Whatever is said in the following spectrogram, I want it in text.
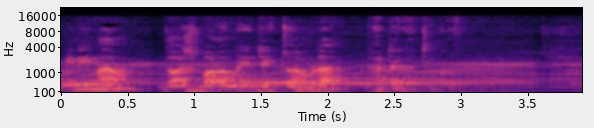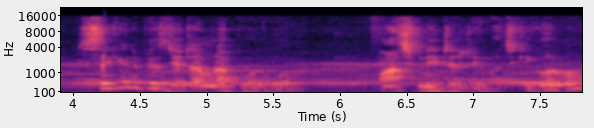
মিনিমাম দশ বারো মিনিট একটু আমরা ঘাটাঘাটি করব। সেকেন্ড ফেজ যেটা আমরা করব মিনিটের রেওয়াজ কি করব?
